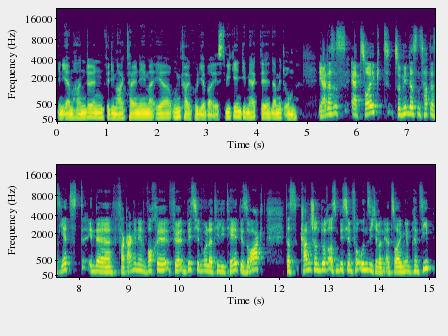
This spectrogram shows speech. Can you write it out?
in ihrem Handeln für die Marktteilnehmer eher unkalkulierbar ist. Wie gehen die Märkte damit um? Ja, das ist erzeugt, zumindestens hat das jetzt in der vergangenen Woche für ein bisschen Volatilität gesorgt. Das kann schon durchaus ein bisschen Verunsicherung erzeugen. Im Prinzip,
